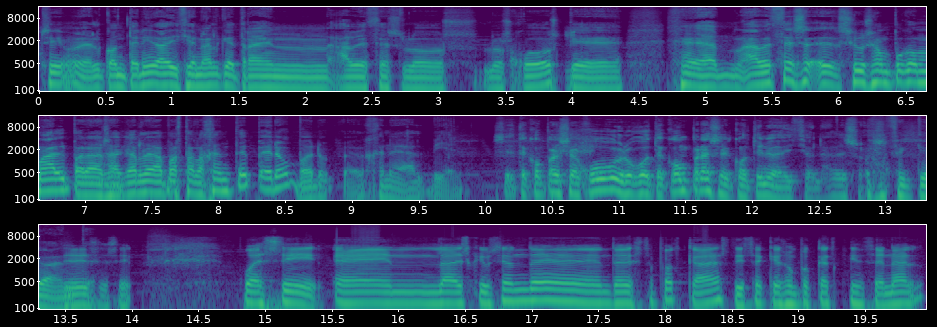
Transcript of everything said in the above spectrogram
Sí, el contenido adicional que traen a veces los, los juegos, que eh, a veces eh, se usa un poco mal para sacarle la pasta a la gente, pero bueno, en general, bien. Sí, te compras el juego y luego te compras el contenido adicional. Eso es. Efectivamente. Sí, sí, sí. Pues sí, en la descripción de, de este podcast dice que es un podcast quincenal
